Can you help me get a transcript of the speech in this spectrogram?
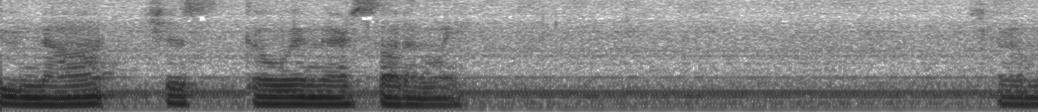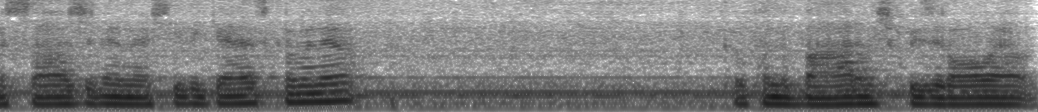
do not just go in there suddenly. Just gotta massage it in there. See the gas coming out? Go from the bottom, squeeze it all out.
